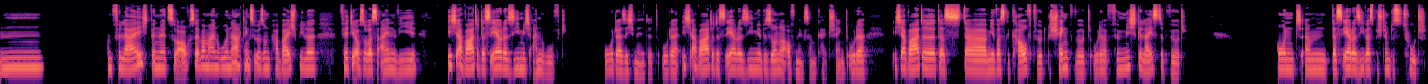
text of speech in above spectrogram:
Hm. Und vielleicht, wenn du jetzt so auch selber mal in Ruhe nachdenkst über so ein paar Beispiele, fällt dir auch sowas ein wie, ich erwarte, dass er oder sie mich anruft oder sich meldet. Oder ich erwarte, dass er oder sie mir besondere Aufmerksamkeit schenkt. Oder ich erwarte, dass da mir was gekauft wird, geschenkt wird oder für mich geleistet wird. Und ähm, dass er oder sie was Bestimmtes tut.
